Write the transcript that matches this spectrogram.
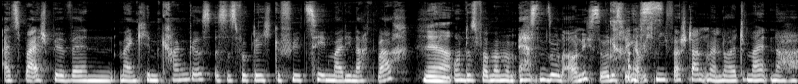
als Beispiel, wenn mein Kind krank ist, ist es wirklich gefühlt zehnmal die Nacht wach. Ja. Und das war bei meinem ersten Sohn auch nicht so. Deswegen habe ich nie verstanden, wenn Leute meinten, oh,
